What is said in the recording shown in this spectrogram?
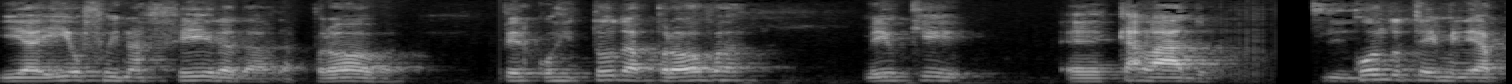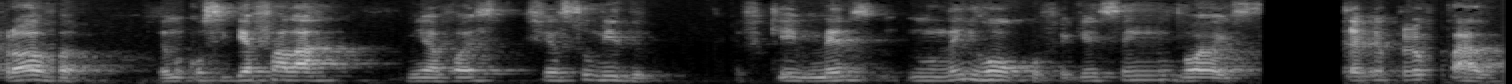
E aí eu fui na feira da, da prova, percorri toda a prova meio que é, calado. Sim. Quando terminei a prova, eu não conseguia falar, minha voz tinha sumido. Eu fiquei menos, nem rouco, fiquei sem voz. Até meio preocupado.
